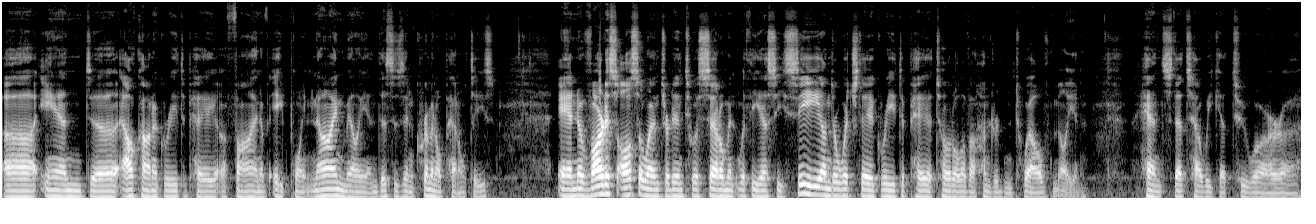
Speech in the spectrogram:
uh, and uh, Alcon agreed to pay a fine of 8.9 million. This is in criminal penalties. And Novartis also entered into a settlement with the SEC under which they agreed to pay a total of 112 million. Hence, that's how we get to our uh,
